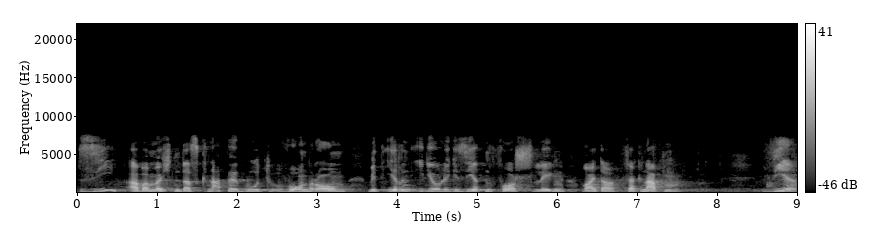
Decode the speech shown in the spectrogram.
Sie aber möchten das knappe Gut Wohnraum mit Ihren ideologisierten Vorschlägen weiter verknappen. Wir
